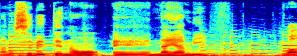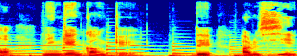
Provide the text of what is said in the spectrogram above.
あの全ての、えー、悩みは人間関係であるし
